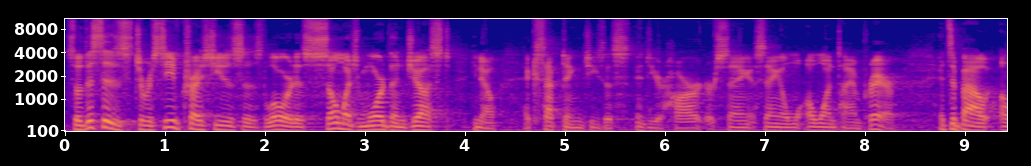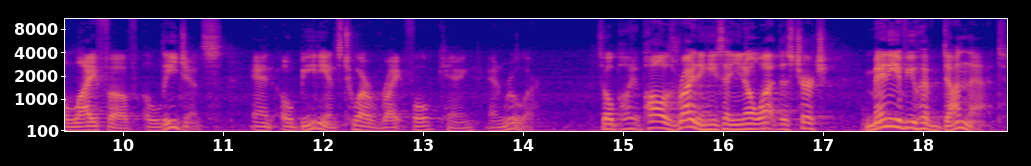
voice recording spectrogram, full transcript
So this is to receive Christ Jesus as Lord is so much more than just, you know, accepting Jesus into your heart or saying saying a, a one-time prayer. It's about a life of allegiance and obedience to our rightful king and ruler. So Paul is writing, he's saying, you know what, this church, many of you have done that.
